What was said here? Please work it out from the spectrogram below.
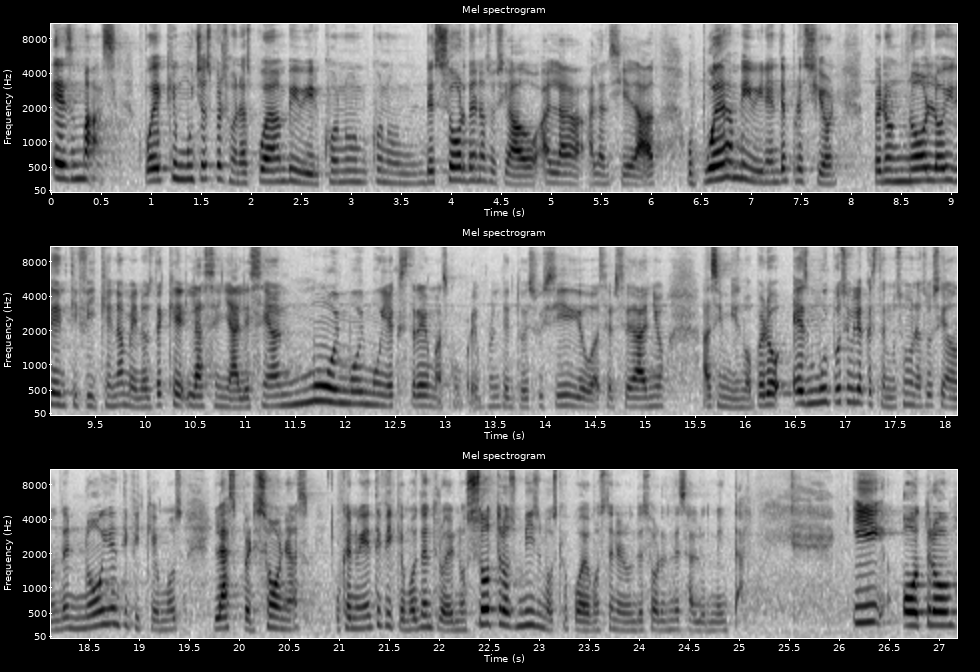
Es más, puede que muchas personas puedan vivir con un, desorden asociado a la, ansiedad o puedan vivir en depresión, pero no lo identifiquen a menos de que las señales sean muy, muy, muy extremas, como por ejemplo intento de suicidio o hacerse daño a sí mismo. Pero es muy posible que estemos en una sociedad donde no identifiquemos las personas o que no identifiquemos dentro de nosotros mismos que podemos tener un desorden de salud mental. Y otro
